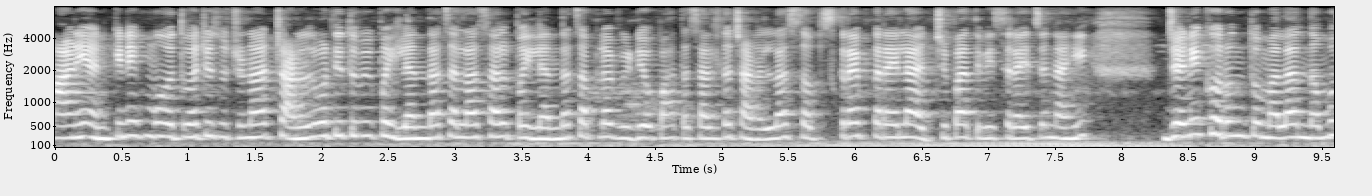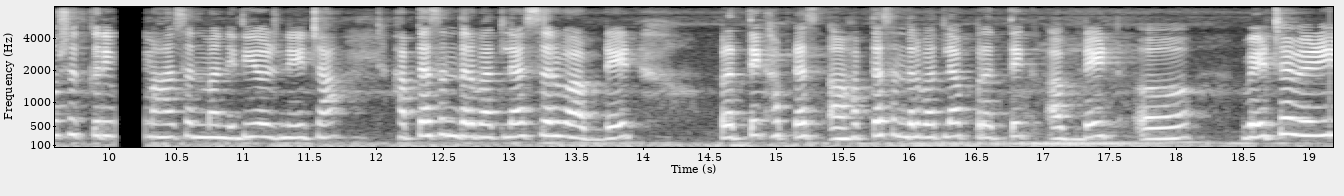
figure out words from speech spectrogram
आणि आणखीन एक महत्त्वाची सूचना चॅनलवरती तुम्ही पहिल्यांदाच आला असाल पहिल्यांदाच आपला व्हिडिओ पाहत असाल तर चॅनलला सबस्क्राईब करायला अजिबात विसरायचं नाही. जेणेकरून तुम्हाला नमो शेतकरी महासन्मान निधी योजनेच्या हप्त्यासंदर्भातल्या सर्व अपडेट प्रत्येक हप्त्यास हप्त्यासंदर्भातल्या प्रत्येक अपडेट वेळच्या वेळी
